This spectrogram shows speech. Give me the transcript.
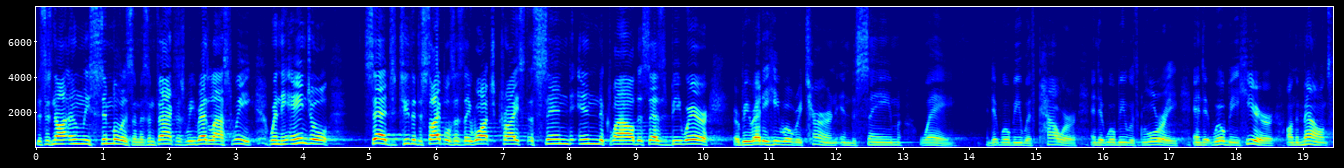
This is not only symbolism, as in fact, as we read last week, when the angel said to the disciples as they watched Christ ascend in the cloud that says, Beware or be ready, he will return in the same way and it will be with power, and it will be with glory, and it will be here on the Mount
